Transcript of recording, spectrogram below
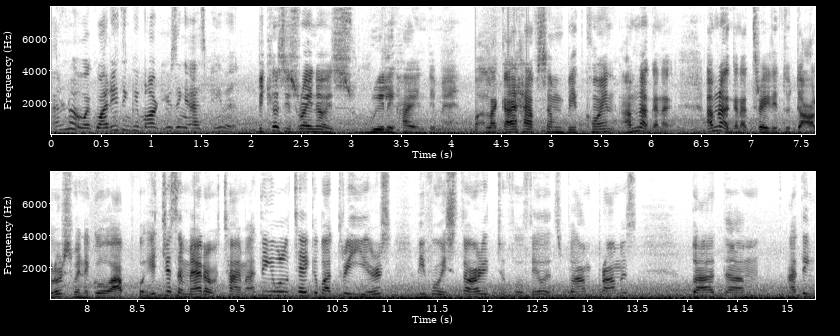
I don't know, like, why do you think people aren't using it as payment? because it's right now it's really high in demand. Like i have some bitcoin. I'm not gonna i'm not gonna trade it to dollars when it go up. It's just a matter of time. I think it will take about three years before it started to fulfill its prom- promise. But um, i think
